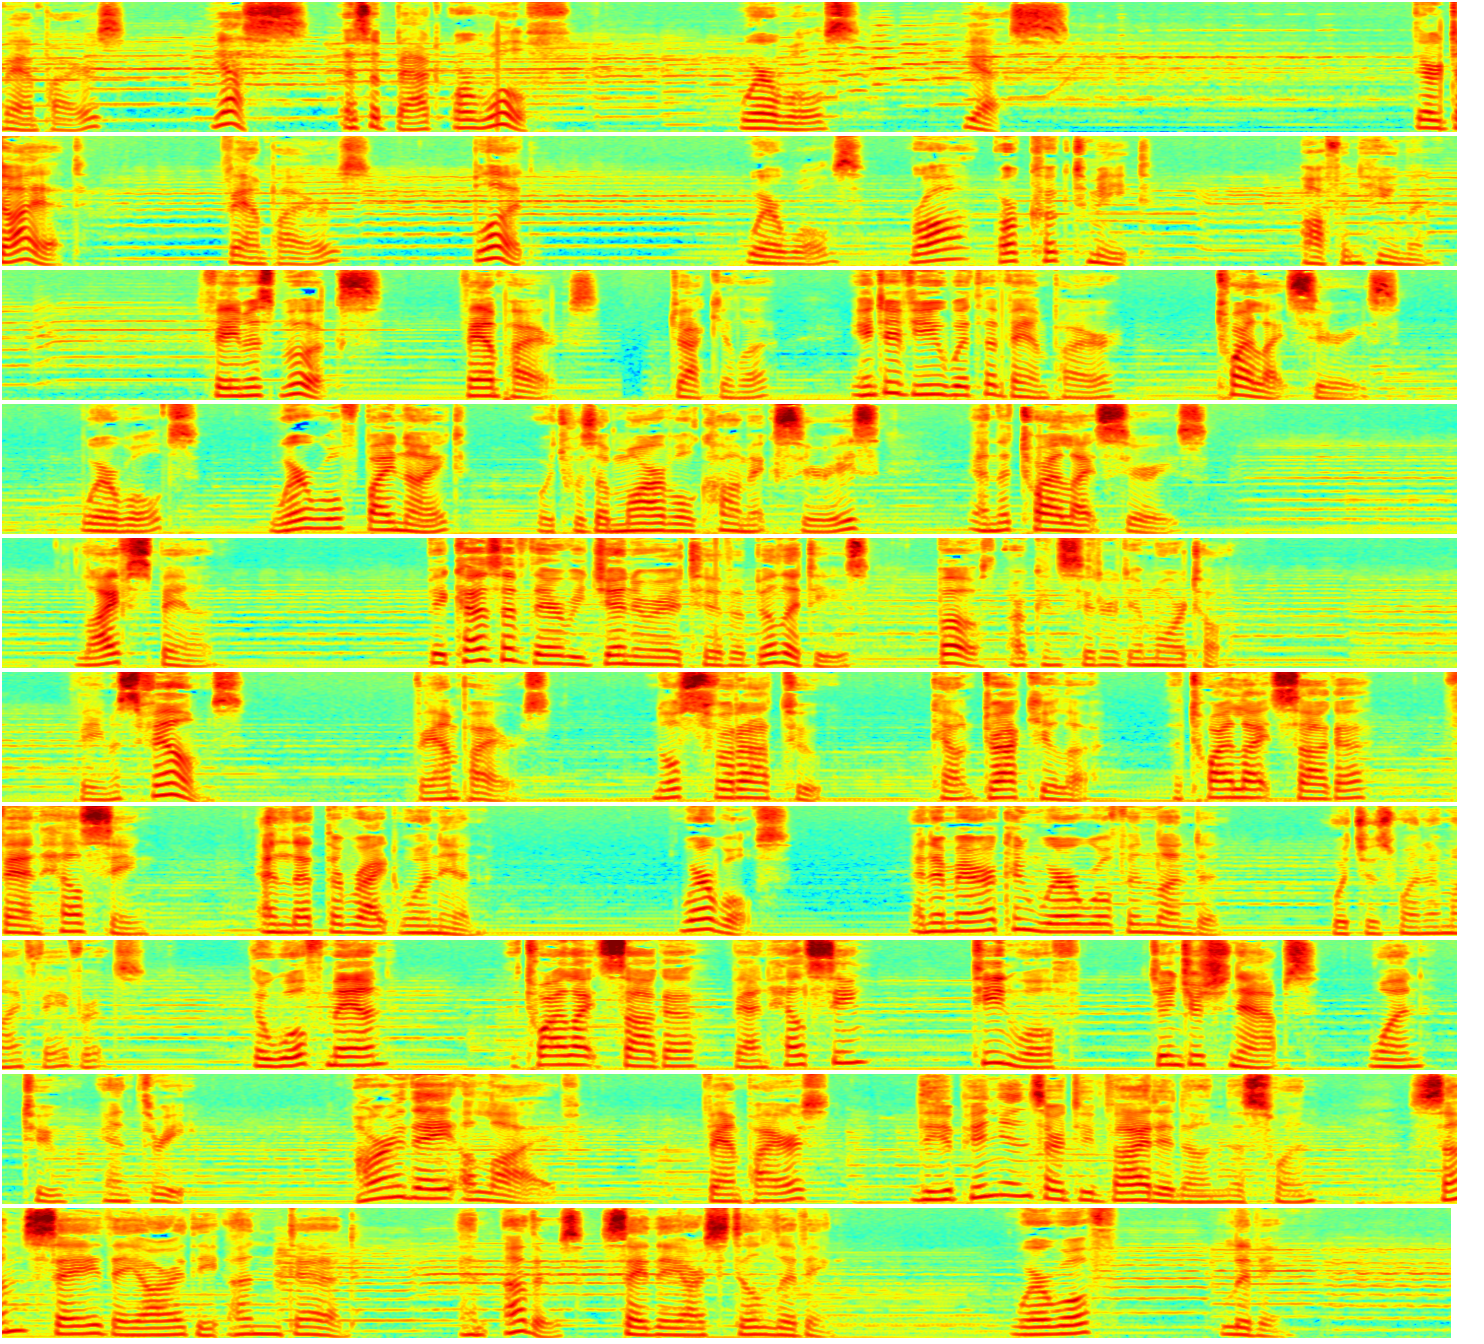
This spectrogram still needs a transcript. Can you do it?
Vampires, Yes, as a bat or wolf. Werewolves? Yes. Their diet? Vampires, blood. Werewolves, raw or cooked meat, often human. Famous books Vampires, Dracula, Interview with a Vampire, Twilight series. Werewolves, Werewolf by Night, which was a Marvel Comics series, and the Twilight series. Lifespan. Because of their regenerative abilities, both are considered immortal. Famous films Vampires, Nosferatu, Count Dracula, The Twilight Saga, Van Helsing, and Let the Right One In. Werewolves, An American Werewolf in London, which is one of my favorites. The Wolf Man, The Twilight Saga, Van Helsing, Teen Wolf, Ginger Snaps 1, 2, and 3. Are they alive? Vampires? The opinions are divided on this one. Some say they are the undead, and others say they are still living. Werewolf? Living.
